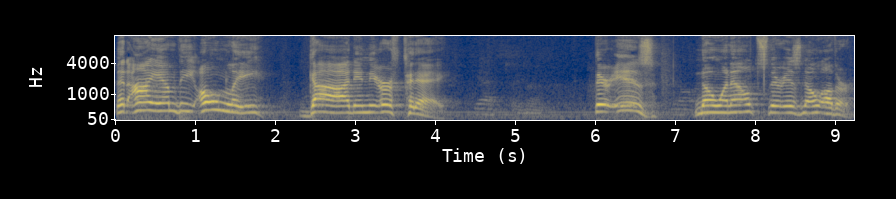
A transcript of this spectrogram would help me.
that I am the only God in the earth today. Yes. there is no one else. There is no other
